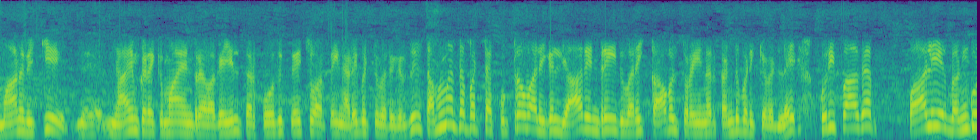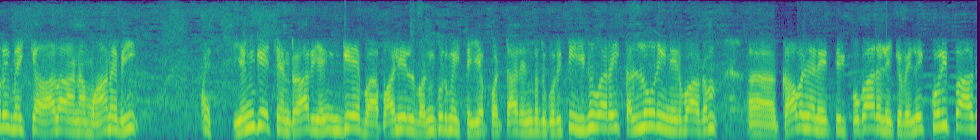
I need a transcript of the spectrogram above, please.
மாணவிக்கு அஹ், நியாயம் கிடைக்குமா என்ற வகையில் தற்போது பேச்சுவார்த்தை நடைபெற்று வருகிறது. சம்பந்தப்பட்ட குற்றவாளிகள் யார் என்றே இதுவரை காவல்துறையினர் கண்டுபிடிக்கவில்லை. குறிப்பாக பாலியல் வன்கொடுமைக்கு ஆளான மாணவி எங்கே சென்றார்? எங்கே பாலியல் வன்கொடுமை செய்யப்பட்டார் என்பது குறித்து இதுவரை கல்லூரி நிர்வாகம் அஹ், காவல் நிலையத்தில் புகார் அளிக்கவில்லை. குறிப்பாக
